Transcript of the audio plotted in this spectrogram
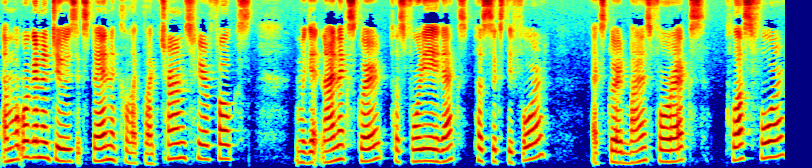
And what we're going to do is expand and collect like terms here, folks. And we get 9x squared plus 48x plus 64, x squared minus 4x plus 4.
